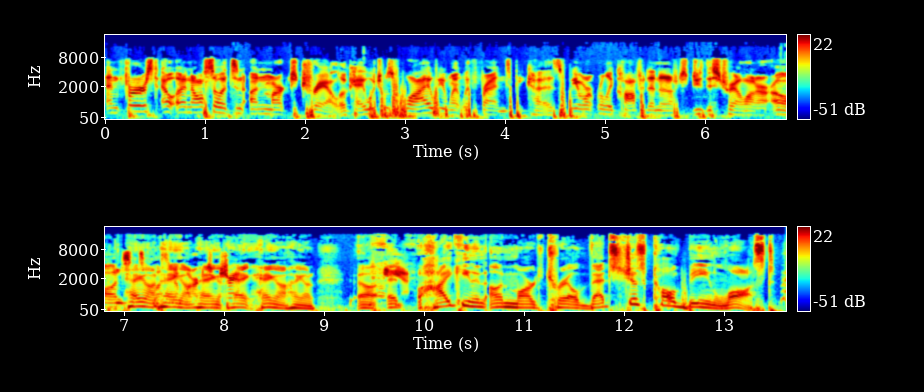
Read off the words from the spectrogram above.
and first, oh, and also it's an unmarked trail, okay, which was why we went with friends because we weren't really confident enough to do this trail on our own. Hang on, hang on, hang on, hang, hang on, hang on. Uh, Yeah. hiking an unmarked trail, that's just called being lost.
